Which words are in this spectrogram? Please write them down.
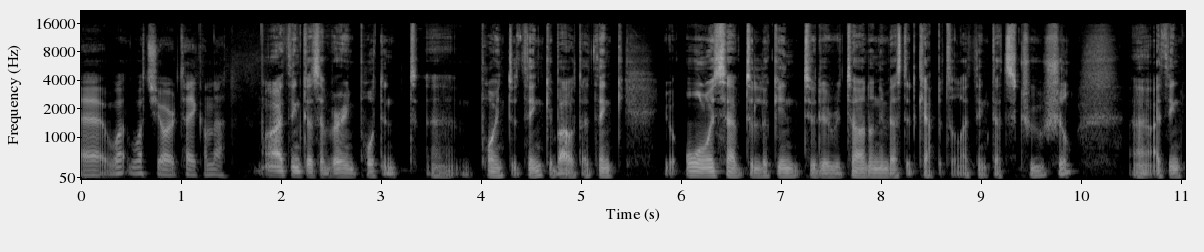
Uh, what, what's your take on that? I think that's a very important uh, point to think about. I think you always have to look into the return on invested capital. I think that's crucial. Uh, I think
